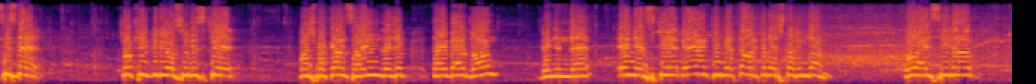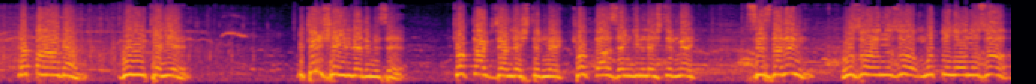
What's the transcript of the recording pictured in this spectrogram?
Siz de çok iyi biliyorsunuz ki Başbakan Sayın Recep Tayyip Erdoğan benim de en eski ve en kıymetli arkadaşlarımdan. Dolayısıyla hep beraber bu ülkeyi, şehirlerimizi çok daha güzelleştirmek, çok daha zenginleştirmek, sizlerin huzurunuzu, mutluluğunuzu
